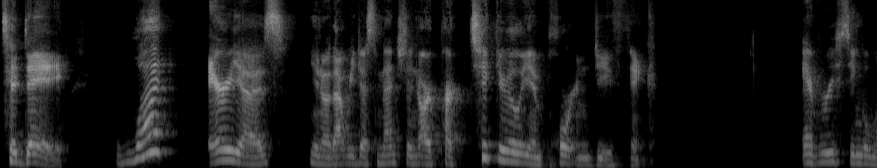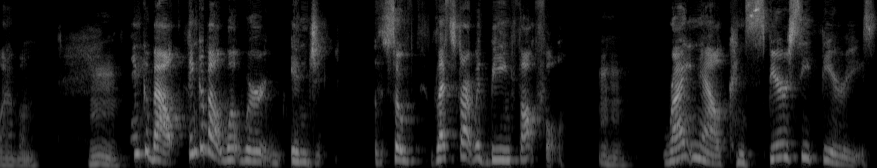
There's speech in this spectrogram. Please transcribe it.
today, what areas you know that we just mentioned are particularly important do you think every single one of them hmm. think about think about what we're in so let's start with being thoughtful mm-hmm. Right now conspiracy theories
